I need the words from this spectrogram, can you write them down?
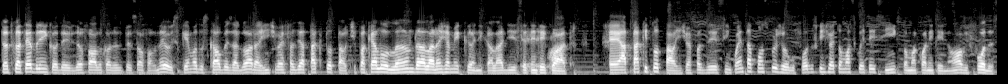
Tanto que eu até brinco, ô, Davis. Eu falo quando às vezes o pessoal fala: Meu, o esquema dos Cowboys agora, a gente vai fazer ataque total. Tipo aquela Holanda laranja mecânica lá de 74. É ataque total. A gente vai fazer 50 pontos por jogo. Foda-se que a gente vai tomar 55, tomar 49, foda-se.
